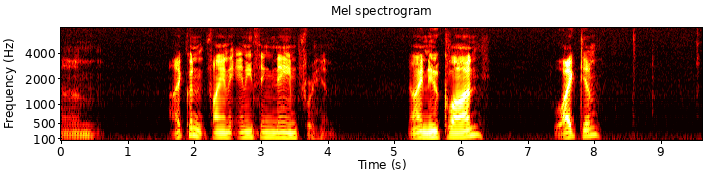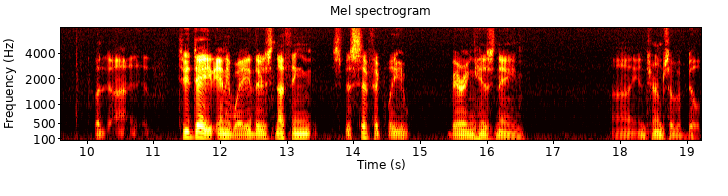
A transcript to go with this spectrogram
Um, I couldn't find anything named for him. Now, I knew Claude, liked him, but uh, to date, anyway, there's nothing specifically bearing his name uh, in terms of a building.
